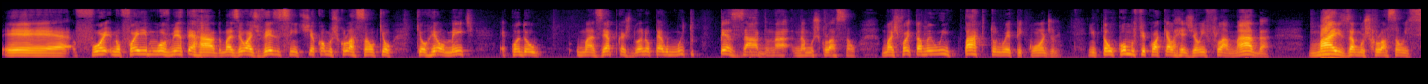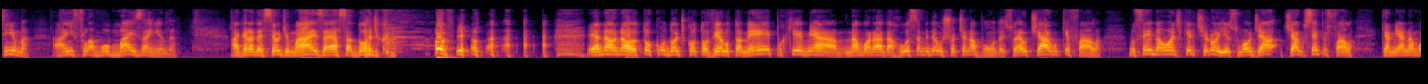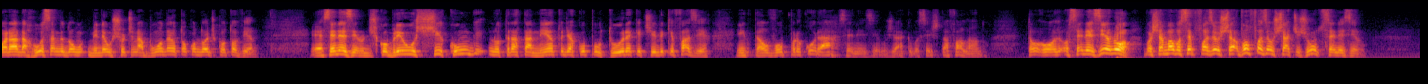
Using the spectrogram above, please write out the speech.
É, foi, não foi movimento errado, mas eu às vezes sentia com a musculação que eu, que eu realmente, é quando eu, umas épocas do ano eu pego muito pesado na, na musculação, mas foi também um impacto no epicôndilo. Então, como ficou aquela região inflamada, mais a musculação em cima, a inflamou mais ainda. Agradeceu demais a essa dor de cotovelo. É, não, não, eu tô com dor de cotovelo também porque minha namorada russa me deu um chute na bunda. Isso é o Tiago que fala. Não sei de onde que ele tirou isso, mas o Tiago sempre fala que a minha namorada russa me, deu um chute na bunda e eu tô com dor de cotovelo. É, Cenezino, descobriu o Qigong no tratamento de acupuntura que tive que fazer. Então vou procurar, Cenezino, já que você está falando. Então, ô, ô Cenezino, vou chamar você para fazer o chat. Vamos fazer um chat junto, Cenezino?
